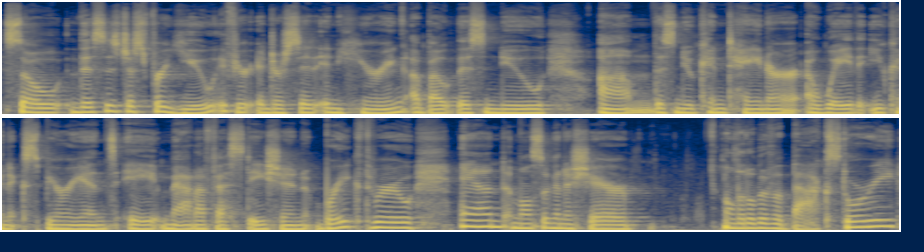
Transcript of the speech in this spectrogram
So, this is just for you if you're interested in hearing about this new um, this new container, a way that you can experience a manifestation breakthrough. And I'm also going to share a little bit of a backstory,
